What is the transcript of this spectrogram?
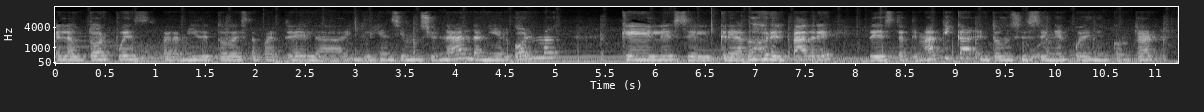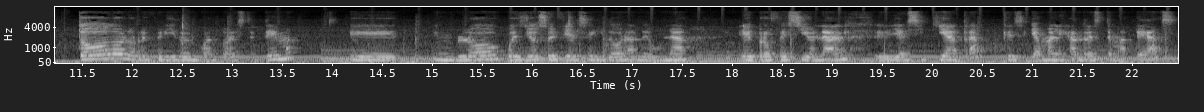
el autor, pues, para mí de toda esta parte de la inteligencia emocional, Daniel Goldman, que él es el creador, el padre de esta temática, entonces en él pueden encontrar todo lo referido en cuanto a este tema. Eh, en blog, pues yo soy fiel seguidora de una eh, profesional, ella psiquiatra, que se llama Alejandra Estemateas,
